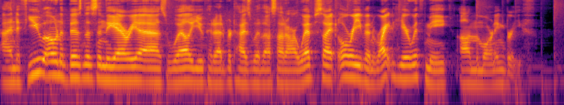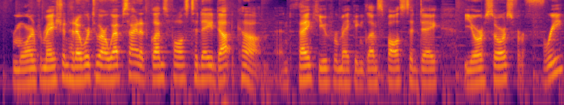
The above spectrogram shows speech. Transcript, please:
And if you own a business in the area as well, you could advertise with us on our website or even right here with me on the Morning Brief. For more information, head over to our website at glensfallstoday.com. And thank you for making Glens Falls Today your source for free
